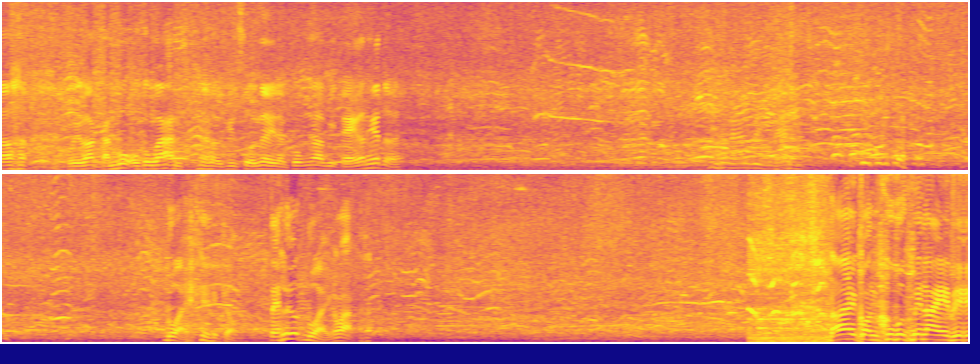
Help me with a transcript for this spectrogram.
mấy bác cán bộ công an. Khi xuống đây là cũng ờ, bị té hết rồi. Đuổi kiểu té nước đuổi các bạn. Đây còn khu vực bên này thì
